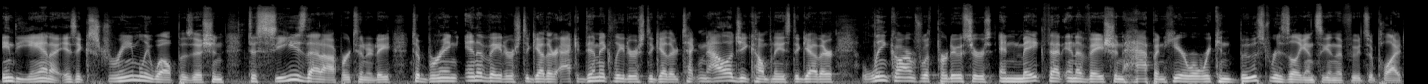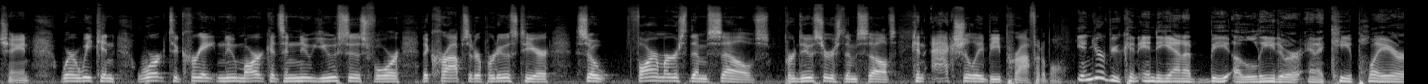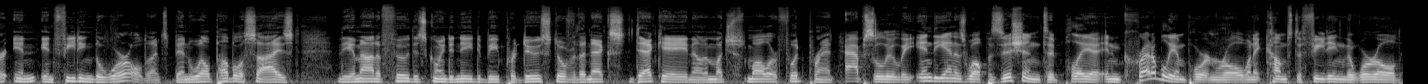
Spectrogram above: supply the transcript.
Indiana is extremely well positioned to seize that opportunity to bring innovators together, academic leaders together, technology companies together, link arms with producers, and make that innovation happen here where we can boost resiliency in the food supply chain, where we can work to create new markets and new uses for the crops that are produced here. So farmers themselves, producers themselves, can actually be profitable. In your view, can Indiana be a leader and a key player in, in feeding the world? It's been well publicized the amount of food that's going to need to be produced over the next decade on a much smaller footprint. Absolutely. Indiana is well positioned to play an incredibly important role when it comes to feeding the world.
